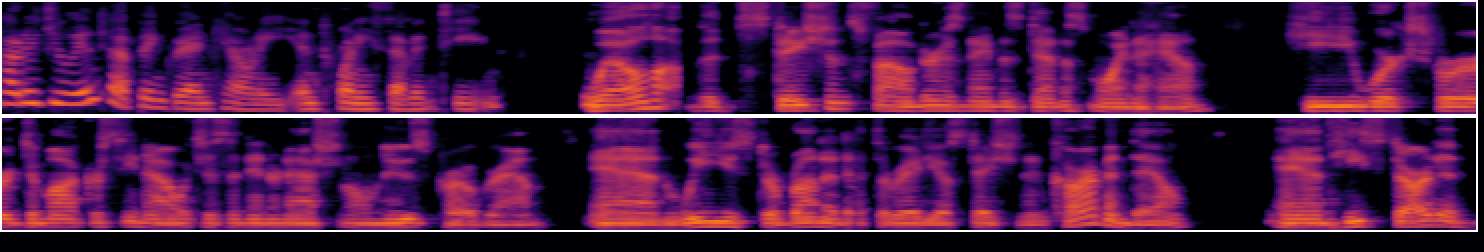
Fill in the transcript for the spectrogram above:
How did you end up in Grand County in 2017? Well, the station's founder, his name is Denis Moynihan. He works for Democracy Now!, which is an international news program. And we used to run it at the radio station in Carbondale. And he started,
